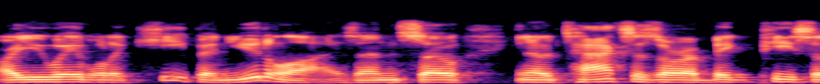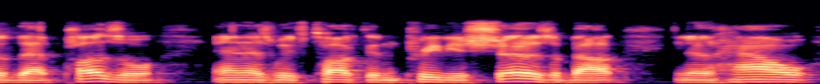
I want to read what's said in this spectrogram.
are you able to keep and utilize. And so, you know, taxes are a big piece of that puzzle. And as we've talked in previous shows about, you know, how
